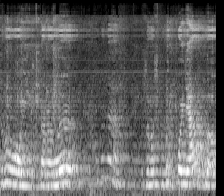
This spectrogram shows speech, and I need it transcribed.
з другої сторони зросту понятно.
